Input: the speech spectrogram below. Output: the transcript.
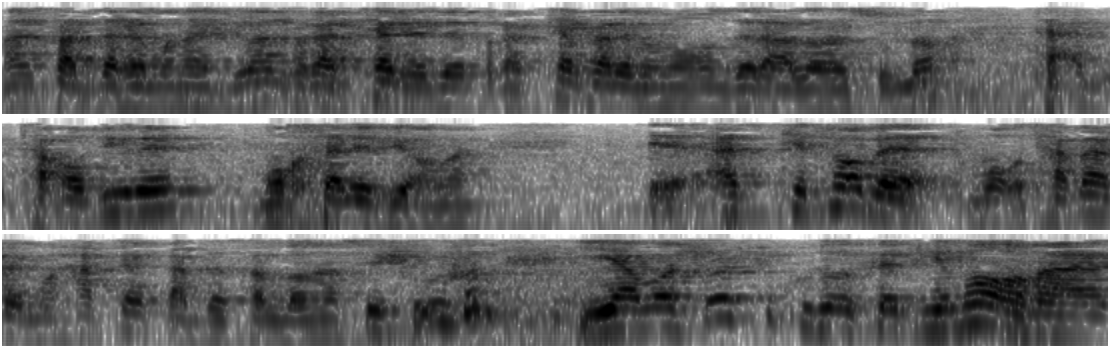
من صدق منجمان فقط کرده فقط کفر به ما انزل علی رسول الله تعابیر مختلفی آمد. از کتاب معتبر محقق قدس الله نفسه شروع شد. یواشاش تو کتاب فقهی ما آمد.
